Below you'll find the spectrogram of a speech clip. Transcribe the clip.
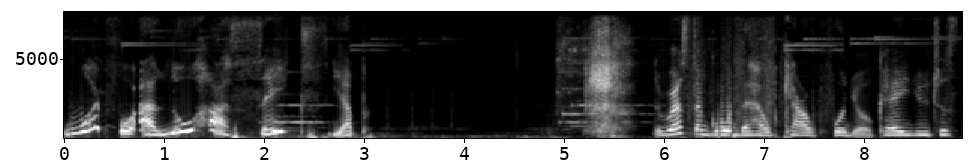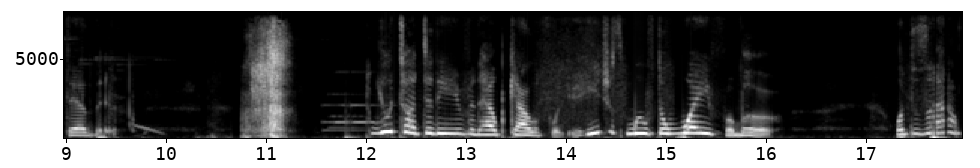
What for aloha's sakes? Yep. The rest are going to help California, okay? You just stand there. Utah didn't even help California. He just moved away from her. What does that have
